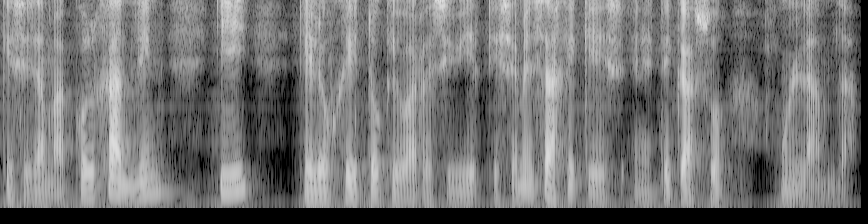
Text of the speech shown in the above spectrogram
que se llama call handling, y el objeto que va a recibir ese mensaje, que es en este caso un lambda.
